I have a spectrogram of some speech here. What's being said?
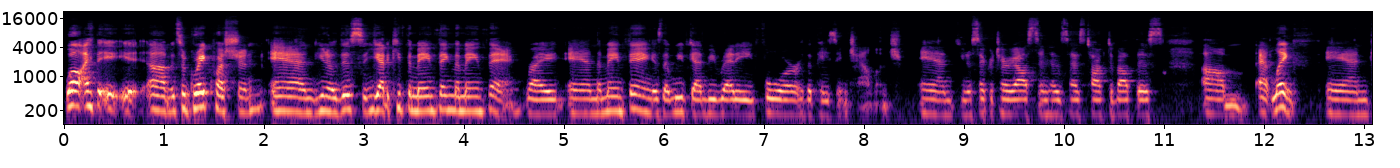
Well, I think it, um, it's a great question. And, you know, this, you got to keep the main thing the main thing, right? And the main thing is that we've got to be ready for the pacing challenge. And, you know, Secretary Austin has, has talked about this um, at length. And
